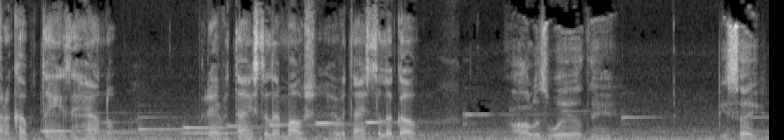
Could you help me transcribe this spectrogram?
Got a couple things to handle, but everything's still in motion. Everything's still a go. All is well then. Be safe.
